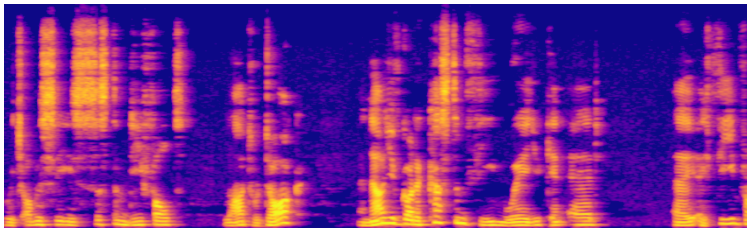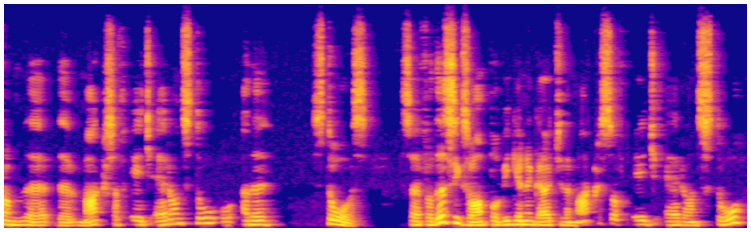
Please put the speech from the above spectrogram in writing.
which obviously is system default light or dark. And now you've got a custom theme where you can add a, a theme from the, the Microsoft Edge add-on store or other stores. So for this example we're going to go to the Microsoft Edge add-on store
